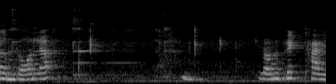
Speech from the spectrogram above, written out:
เริ่มร้อนแล้ว ร้อนพริกไทย แ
